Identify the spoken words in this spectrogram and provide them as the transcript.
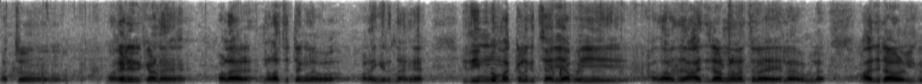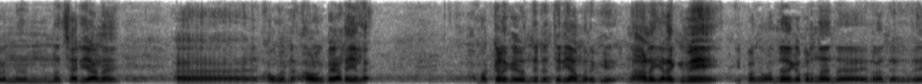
மற்றும் மகளிருக்கான பல நலத்திட்டங்களை வ- வழங்கியிருந்தாங்க. இது இன்னும் மக்களுக்கு சரியாக போய் அதாவது ஆதிராவல் நலத்துறையில் உள்ள ஆதிராவலுக்கு வந்து இன்னும் சரியான அவங்க அவங்களுக்கு போய் அடையலை. மக்களுக்கு வந்து இன்னும் தெரியாமல் இருக்குது நானும் எனக்குமே இப்போ அங்கே வந்ததுக்கப்புறம் தான் இந்த இதெல்லாம் தெரிஞ்சது.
